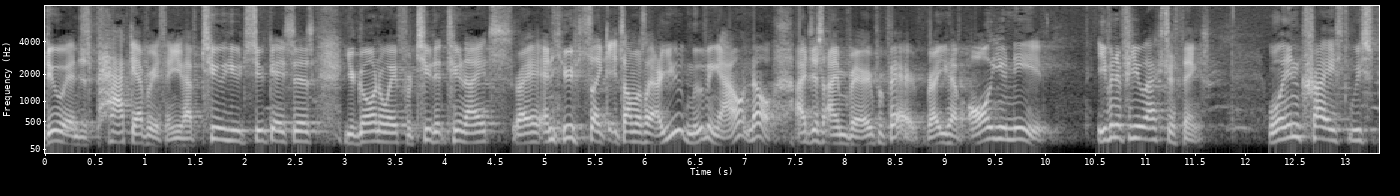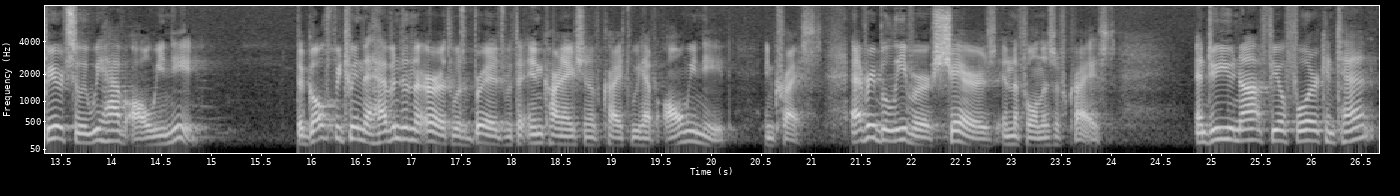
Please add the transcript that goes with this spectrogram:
do it and just pack everything. You have two huge suitcases. You're going away for two to, two nights, right? And you it's like it's almost like, are you moving out? No, I just I'm very prepared, right? You have all you need, even a few extra things. Well, in Christ, we spiritually we have all we need. The gulf between the heavens and the earth was bridged with the incarnation of Christ. We have all we need in Christ. Every believer shares in the fullness of Christ. And do you not feel full or content?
